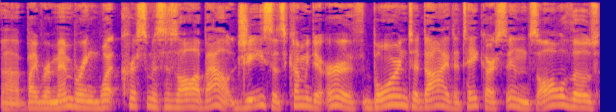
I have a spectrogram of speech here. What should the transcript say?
Uh, by remembering what Christmas is all about, Jesus coming to earth, born to die to take our sins, all those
